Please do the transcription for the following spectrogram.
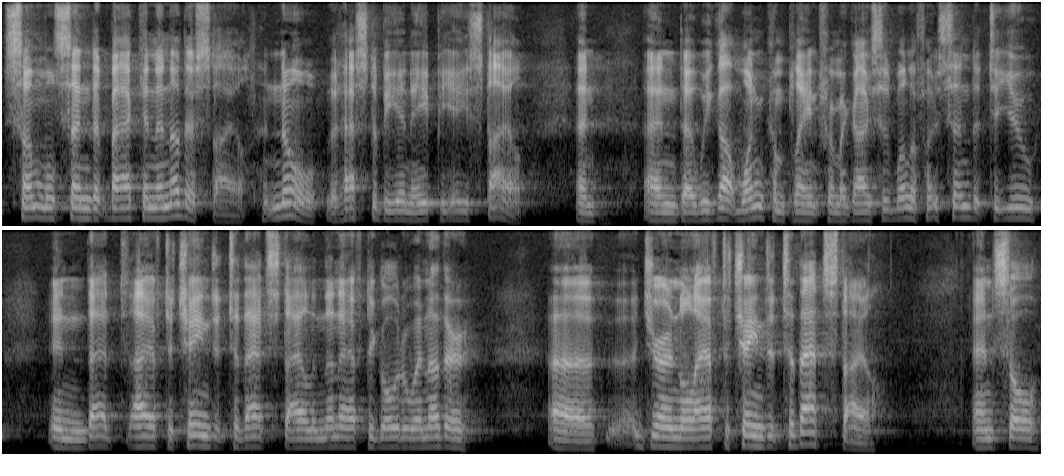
some will send it back in another style. No, it has to be an APA style. And And uh, we got one complaint from a guy who said, well, if I send it to you in that, I have to change it to that style and then I have to go to another uh, journal, I have to change it to that style. And so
